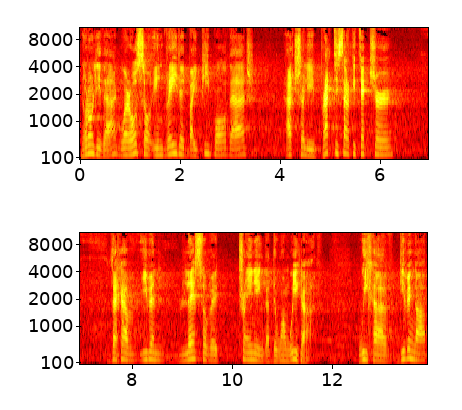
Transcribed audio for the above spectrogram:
Not only that, we're also invaded by people that actually practice architecture that have even less of a training than the one we have. We have given up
